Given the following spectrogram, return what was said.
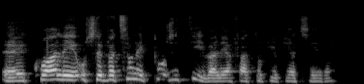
eh, quale osservazione positiva le ha fatto più piacere.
